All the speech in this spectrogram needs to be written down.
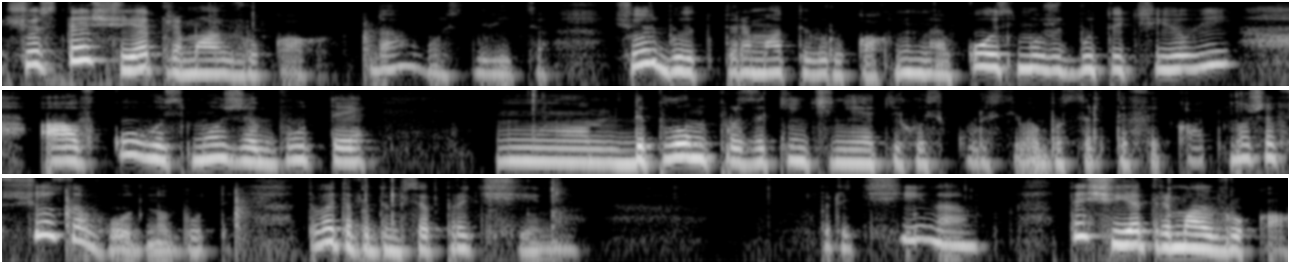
щось те, що я тримаю в руках. Да? Ось дивіться, щось будете тримати в руках. Не знаю, в когось можуть бути чайові, а в когось може бути диплом про закінчення якихось курсів або сертифікат. Може що завгодно бути. Давайте подивимося причина. Причина. Те, що я тримаю в руках.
